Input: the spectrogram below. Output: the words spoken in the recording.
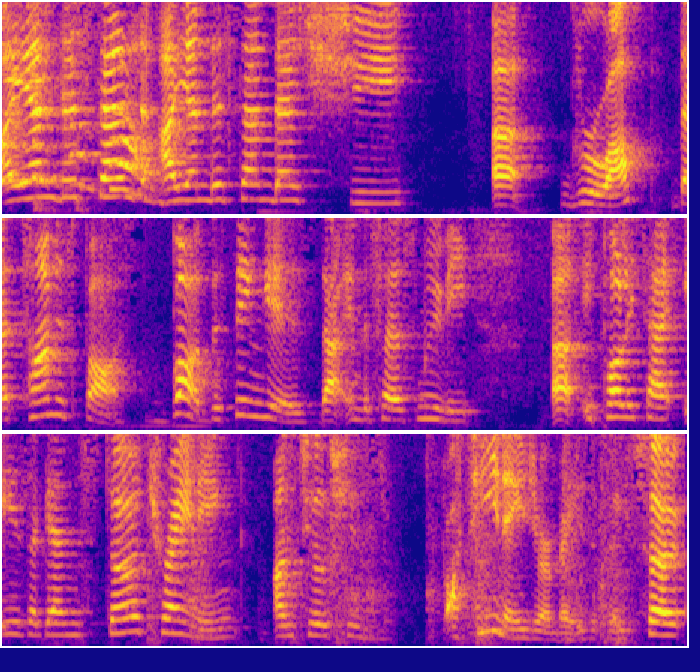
I did that come understand. I understand that she uh, grew up. That time has passed. But the thing is that in the first movie, uh, Hippolyta is against her training until she's a teenager, basically. So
